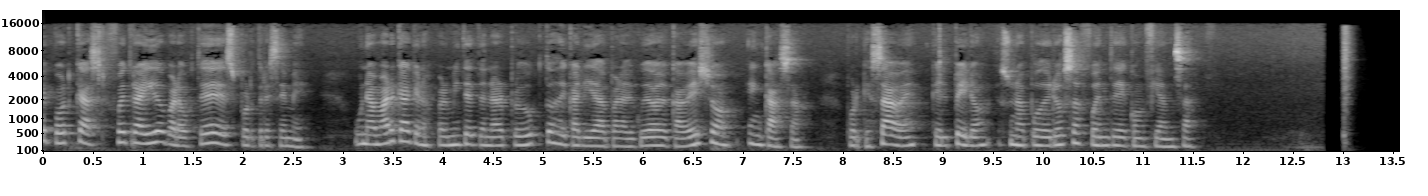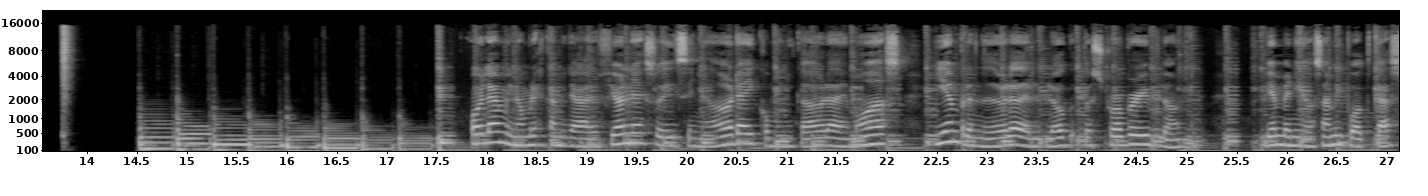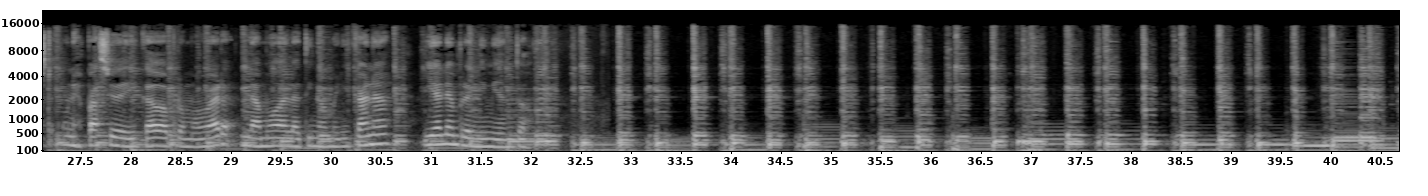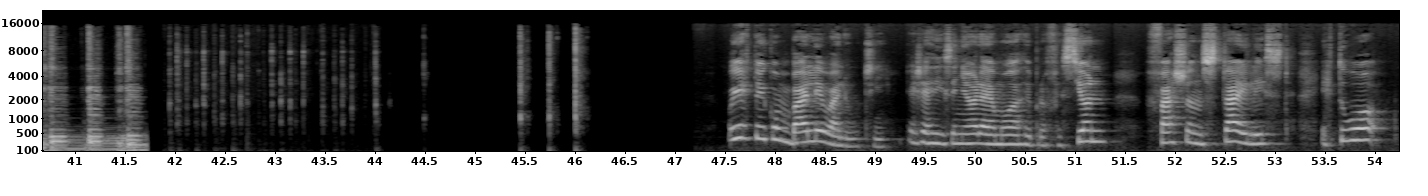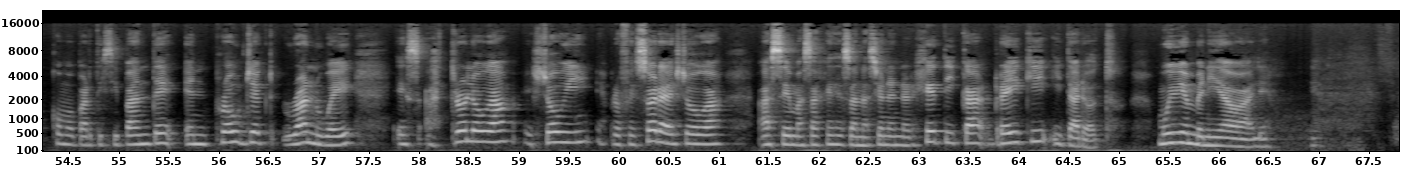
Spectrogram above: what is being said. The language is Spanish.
Este podcast fue traído para ustedes por 3M, una marca que nos permite tener productos de calidad para el cuidado del cabello en casa, porque sabe que el pelo es una poderosa fuente de confianza. Hola, mi nombre es Camila Delfione, soy diseñadora y comunicadora de modas y emprendedora del blog The Strawberry Blonde. Bienvenidos a mi podcast, un espacio dedicado a promover la moda latinoamericana y el emprendimiento. Hoy estoy con Vale Balucci. Ella es diseñadora de modas de profesión, fashion stylist, estuvo como participante en Project Runway, es astróloga, es yogi, es profesora de yoga, hace masajes de sanación energética, reiki y tarot. Muy bienvenida, Vale.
